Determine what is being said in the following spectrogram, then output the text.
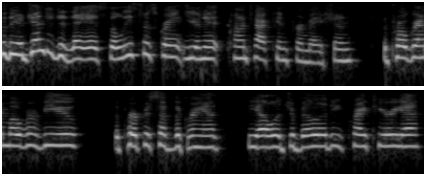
So the agenda today is the Listos Grant Unit contact information, the program overview, the purpose of the grant, the eligibility criteria,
